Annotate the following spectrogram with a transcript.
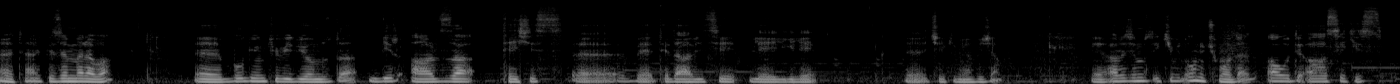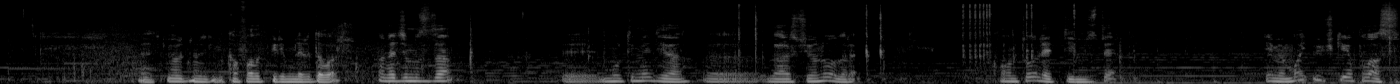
Evet, herkese merhaba. Ee, bugünkü videomuzda bir arıza teşhis e, ve tedavisi ile ilgili e, çekim yapacağım. E, aracımız 2013 model Audi A8. Evet, gördüğünüz gibi kafalık birimleri de var. Aracımızda e, multimedya e, versiyonu olarak kontrol ettiğimizde MMI 3G Plus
